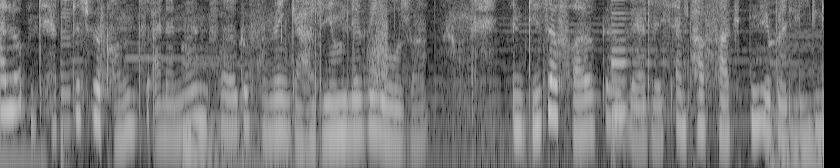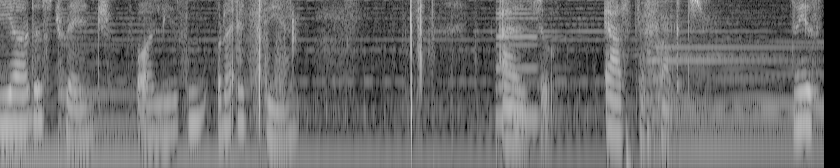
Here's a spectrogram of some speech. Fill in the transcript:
Hallo und herzlich willkommen zu einer neuen Folge von Wingardium Leviosa. In dieser Folge werde ich ein paar Fakten über Lilia the Strange vorlesen oder erzählen. Also, erster Fakt. Sie ist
